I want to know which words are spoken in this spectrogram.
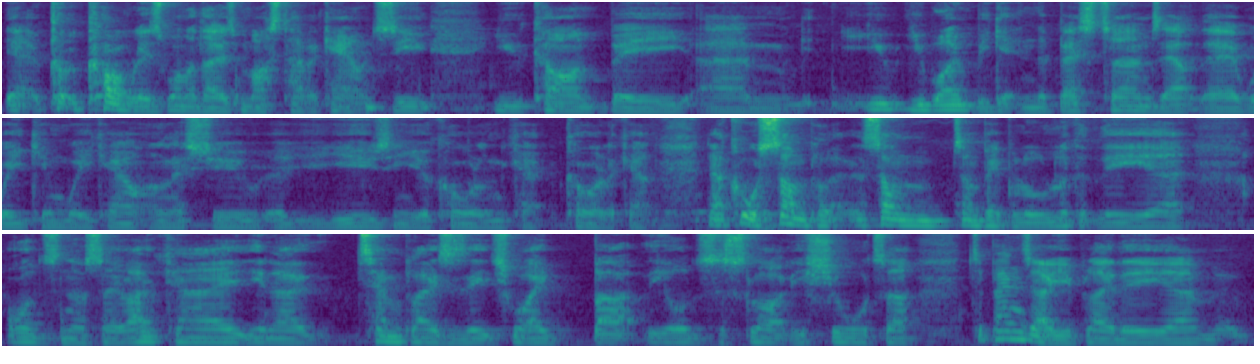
yeah, Coral is one of those must-have accounts. You you can't be um, you you won't be getting the best terms out there week in week out unless you are using your Coral Coral account. Now, of course, some some some people will look at the uh, odds and they'll say, okay, you know, ten places each way, but the odds are slightly shorter. Depends how you play the um,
